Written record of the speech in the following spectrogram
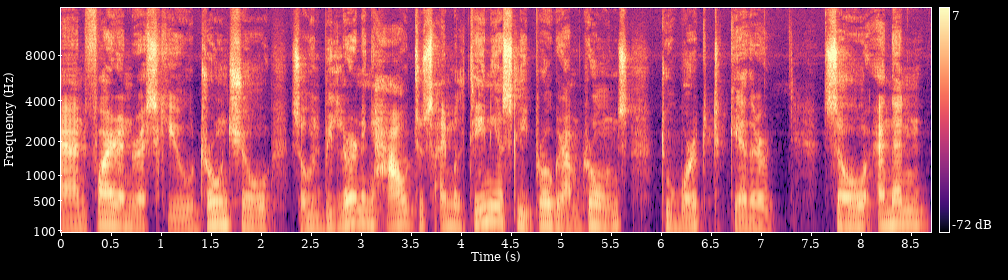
and fire and rescue, drone show. So we'll be learning how to simultaneously program drones to work together. So, and then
